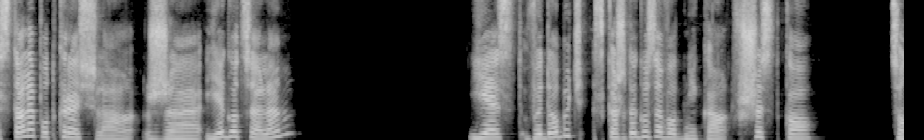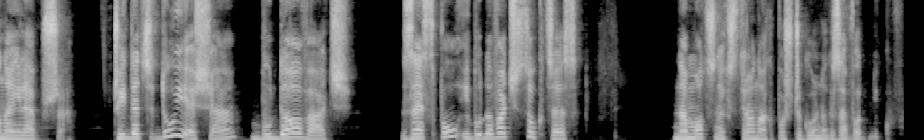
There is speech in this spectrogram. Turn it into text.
Stale podkreśla, że jego celem jest wydobyć z każdego zawodnika wszystko, co najlepsze. Czyli decyduje się budować zespół i budować sukces na mocnych stronach poszczególnych zawodników.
